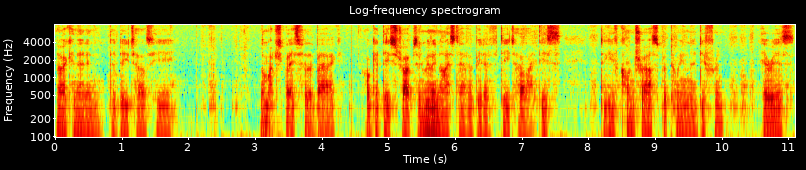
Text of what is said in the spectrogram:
Now I can add in the details here. Not much space for the bag. I'll get these stripes and Really nice to have a bit of detail like this to give contrast between the different areas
